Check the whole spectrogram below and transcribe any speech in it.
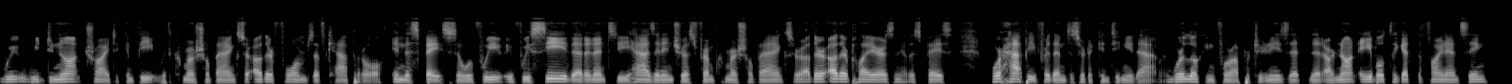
we, we do not try to compete with commercial banks or other forms of capital in the space. So if we if we see that an entity has an interest from commercial banks or other other players in the other space, we're happy for them to sort of continue that. We're looking for opportunities that that are not able to get the financing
